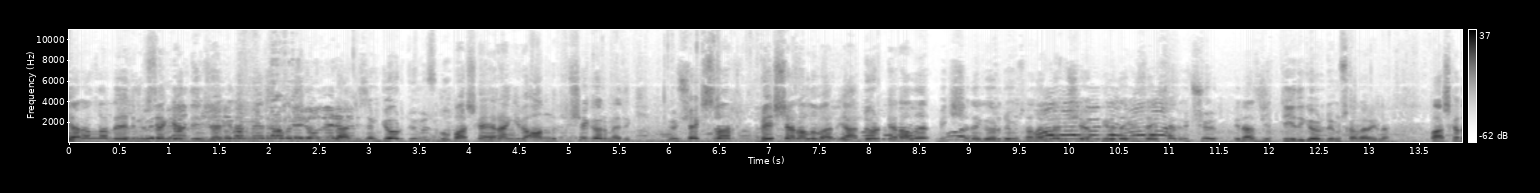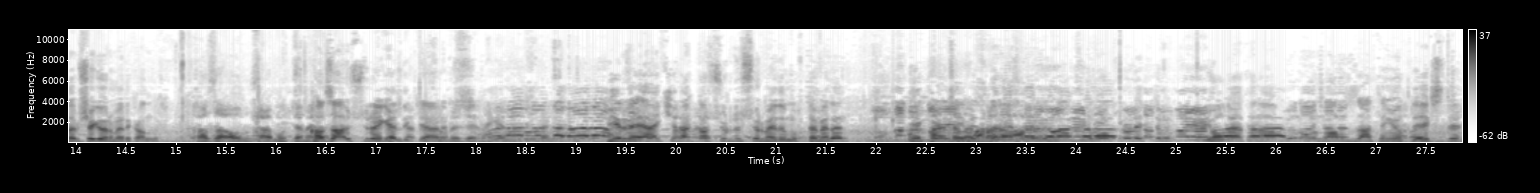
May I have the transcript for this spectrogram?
Yaralılarla elimizden geldiğince ilgilenmeye çalıştık. Yani bizim gördüğümüz bu. Başka herhangi bir anlık bir şey görmedik. 3 eks var, 5 yaralı var. Yani 4 yaralı, bir kişi de gördüğümüz kadarıyla bir şey yok. Biri de yüzeysel, üçü biraz ciddiydi gördüğümüz kadarıyla. Başka da bir şey görmedik anlık. Kaza olmuş abi muhtemelen. Kaza üstüne Birkaç geldik dakika yani sonra biz. üzerine geldik. Bir veya iki dakika sürdü sürmedi muhtemelen. İlk geldiğimizde falan- abimin nabzını kontrol ettim. Yolda yatan abimin onun nabzı zaten yoktu, eksti.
